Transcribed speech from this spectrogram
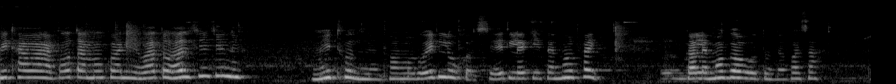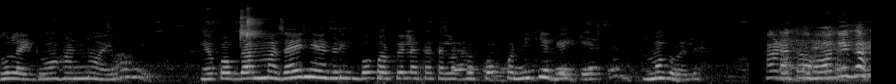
મીઠાવાળા પોતા મૂકવાની વાતો હલતી છે ને. મીઠું જ ને અમારું એટલું કરશે એટલે કીધા ન થાય. કાલે મગાવવું તો પાછા ભૂલાઈ ગયું, વહાણ ન આવ્યું. એ કોક ગામમાં જાય ને આગળ, બપોર પહેલાં તાતા લગભગ કોક નીકળી ગઈ. મગવે લે સાડા તો વાગે ગયા.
